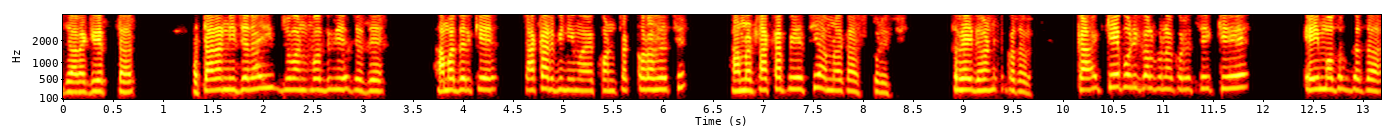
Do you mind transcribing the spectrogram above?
যারা গ্রেপ্তার। তারা নিজেরাই জবানবন্দি দিয়েছে যে আমাদেরকে টাকার বিনিময়ে কন্ট্যাক্ট করা হয়েছে, আমরা টাকা পেয়েছি, আমরা কাজ করেছি। তারা এই ধরনের কথা। কে পরিকল্পনা করেছে, কে এই মদকদাতা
